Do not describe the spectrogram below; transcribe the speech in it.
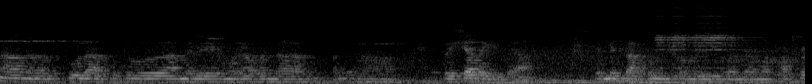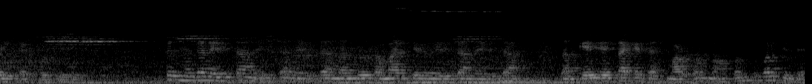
ನಾನು ಸ್ಕೂಲ್ ಹಾಕ್ಬಿಟ್ಟು ಆಮೇಲೆ ಮಗ ಬಂದ ಆ, ರಷ್ಯಾದಾಗಿದ್ದ. ಎಂ ಎಸ್ ಮುಗಿಸ್ಕೊಂಡು ಬಂದ ಮತ್ತು ಹಾಸ್ಪಿಟಲ್ ಕಟ್ಕೊಟ್ಟು ಮತ್ತು ಹಂಗೆ ನಡೀತಾ ನಡೀತಾ ನಡೀತಾ ನಂದು ಸಮಾಜ ಸೇವೆ ನಡೀತಾ ನಡೀತಾ ನನ್ನ ಕೈಲಿ ಎಷ್ಟಾಕೈತೆ ಅಷ್ಟು ಮಾಡ್ಕೊಂಡು ಮಾಡ್ಕೊಂಡು ಬರ್ತಿದ್ದೆ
